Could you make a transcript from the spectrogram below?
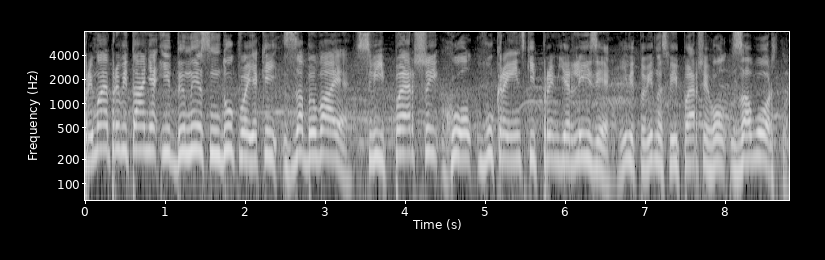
Приймає привітання і Денис Ндукве, який забиває свій перший гол в українській прем'єр-лізі. І відповідно свій перший гол за Ворскло.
